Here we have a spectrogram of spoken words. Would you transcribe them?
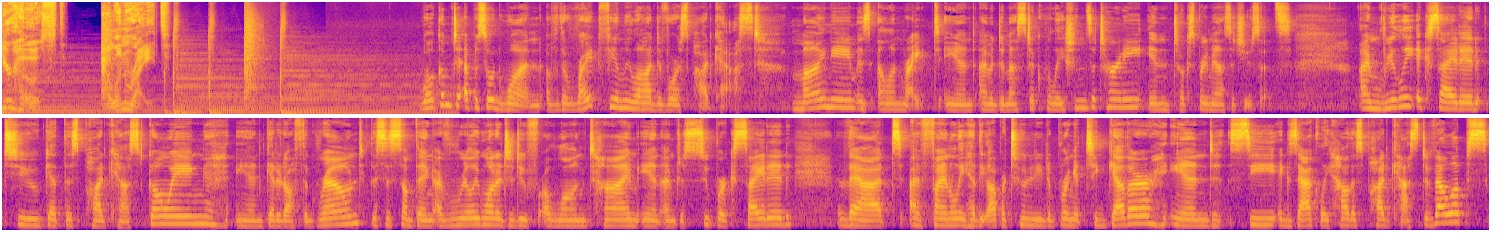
your host, Ellen Wright. Welcome to episode one of the Wright Family Law Divorce Podcast. My name is Ellen Wright, and I'm a domestic relations attorney in Tewksbury, Massachusetts. I'm really excited to get this podcast going and get it off the ground. This is something I've really wanted to do for a long time, and I'm just super excited that I've finally had the opportunity to bring it together and see exactly how this podcast develops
